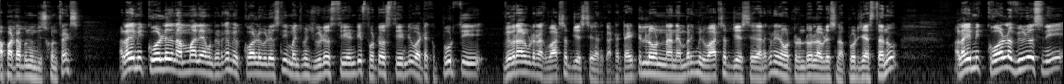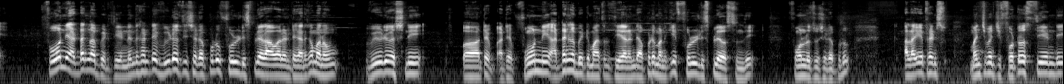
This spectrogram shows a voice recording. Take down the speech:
ఆ పట్టబంధం తీసుకోండి ఫ్రెండ్స్ అలాగే మీకు కోల్డ్ ఏదైనా అమ్మాలి అనుకుంటే మీకు కోల్డ్ వీడియోస్ని మంచి మంచి వీడియోస్ తీయండి ఫొటోస్ తీయండి. వాటి యొక్క పూర్తి వివరాలు కూడా నాకు వాట్సాప్ చేస్తే కనుక అంటే టైటిల్లో ఉన్న నెంబర్కి మీరు వాట్సాప్ చేస్తే కనుక నేను ఒక రెండు రోజుల వీడియోస్ని అప్లోడ్ చేస్తాను. అలాగే మీ కోళ్ళ వీడియోస్ని ఫోన్ని అడ్డంగా పెడితేయండి ఎందుకంటే వీడియో తీసేటప్పుడు ఫుల్ డిస్ప్లే రావాలంటే కనుక మనం వీడియోస్ని అంటే అంటే ఫోన్ని అడ్డంగా పెట్టి మాత్రం తీయాలండి. అప్పుడే మనకి ఫుల్ డిస్ప్లే వస్తుంది ఫోన్లో చూసేటప్పుడు. అలాగే ఫ్రెండ్స్ మంచి మంచి ఫొటోస్ తీయండి.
